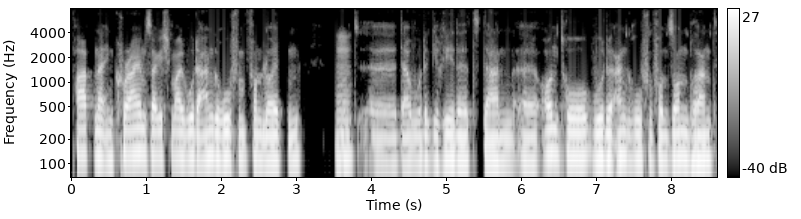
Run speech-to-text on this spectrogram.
Partner in Crime, sage ich mal, wurde angerufen von Leuten Hm. und äh, da wurde geredet. Dann äh, Ondro wurde angerufen von Sonnenbrand,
